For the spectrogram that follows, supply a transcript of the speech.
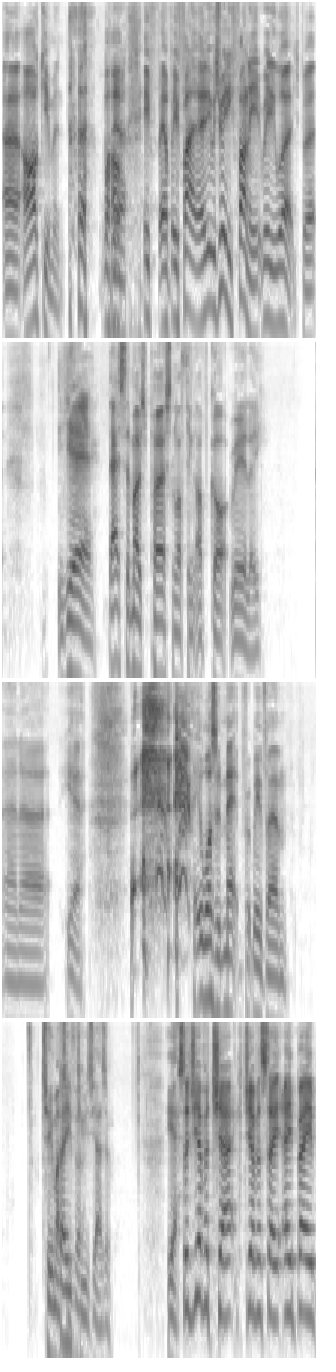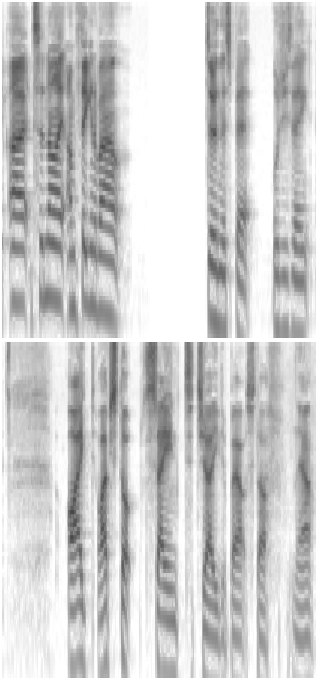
uh, argument. well, Yeah. if, if, if I, and it was really funny. It really worked. But yeah, that's the most personal I think I've got, really. And uh, yeah, it wasn't met for, with um, too much Favour. enthusiasm. Yes. So do you ever check? Do you ever say, "Hey, babe, uh, tonight I'm thinking about doing this bit"? What do you think? I I've stopped saying to Jayde about stuff now.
